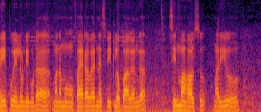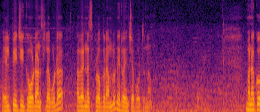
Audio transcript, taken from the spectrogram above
రేపు ఎల్లుండి కూడా మనము ఫైర్ అవేర్నెస్ వీక్లో భాగంగా సినిమా హాల్స్ మరియు ఎల్పిజి గోడౌన్స్లో కూడా అవేర్నెస్ ప్రోగ్రాంలు నిర్వహించబోతున్నాం. మనకు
